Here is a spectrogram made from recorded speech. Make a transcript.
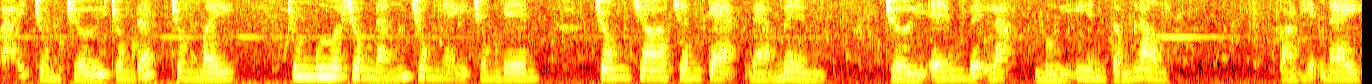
phải trông trời, trông đất, trông mây, trông mưa, trông nắng, trông ngày, trông đêm, trông cho chân cạn đá mềm, trời êm bể lặng mới yên tấm lòng. Còn hiện nay,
